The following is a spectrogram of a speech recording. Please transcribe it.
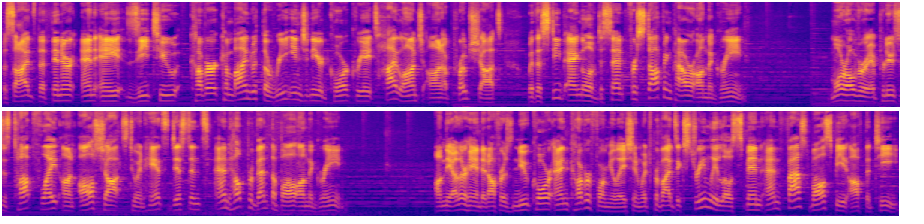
Besides, the thinner NA Z2 cover combined with the re-engineered core creates high launch on approach shots with a steep angle of descent for stopping power on the green. Moreover, it produces top flight on all shots to enhance distance and help prevent the ball on the green. On the other hand, it offers new core and cover formulation which provides extremely low spin and fast ball speed off the tee.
